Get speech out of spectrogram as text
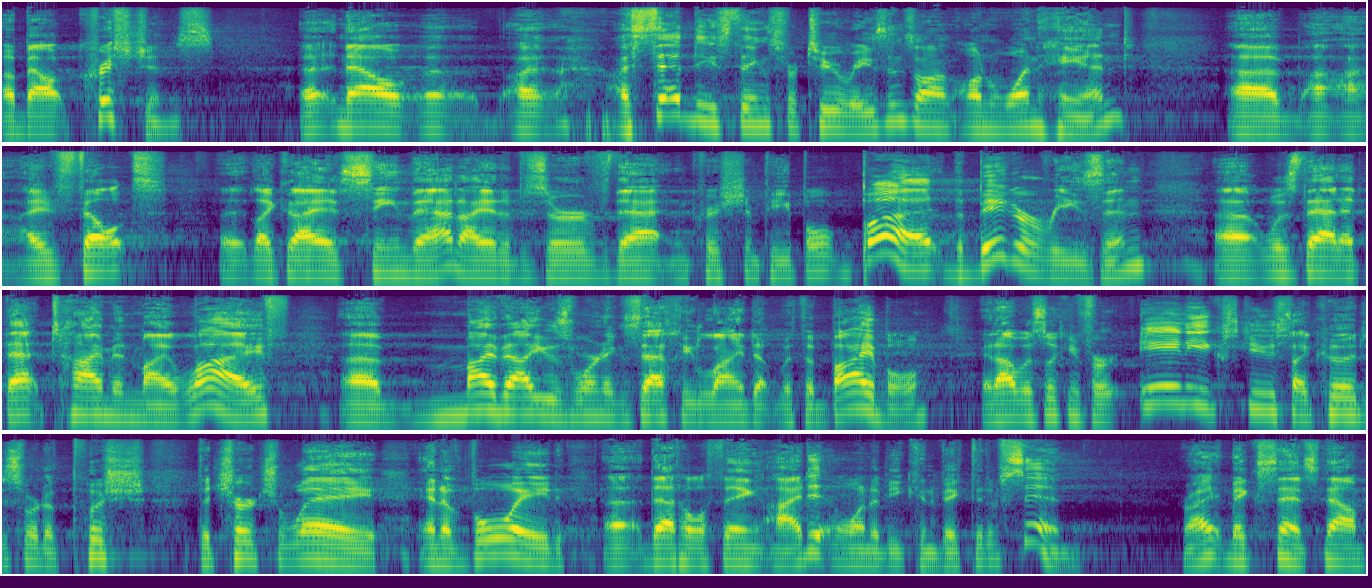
about Christians. Uh, now, uh, I, I, said these things for two reasons. On, on one hand, uh, I, I, felt like I had seen that, I had observed that in Christian people. But the bigger reason uh, was that at that time in my life, uh, my values weren't exactly lined up with the Bible, and I was looking for any excuse I could to sort of push the church away and avoid that whole thing. I didn't want to be convicted of sin, right? Makes sense. Now,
